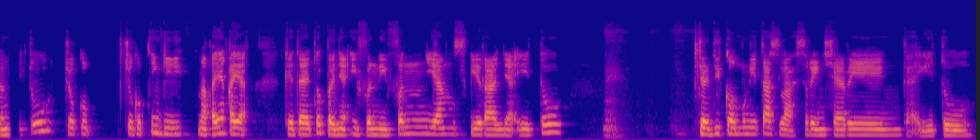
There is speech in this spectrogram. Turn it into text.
yang itu cukup cukup tinggi. Makanya kayak kita itu banyak event-event yang sekiranya itu jadi komunitas lah, sering sharing kayak gitu.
